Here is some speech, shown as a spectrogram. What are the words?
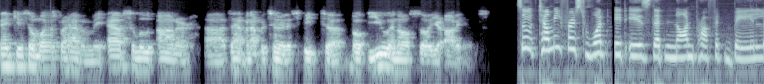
Thank you so much for having me. Absolute honor uh, to have an opportunity to speak to both you and also your audience. So tell me first what it is that nonprofit bail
